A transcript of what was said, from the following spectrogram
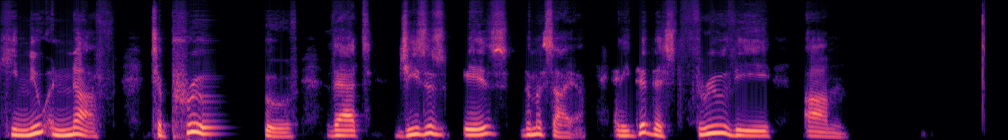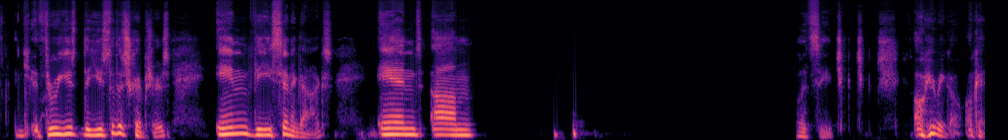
he knew enough to prove that Jesus is the Messiah and he did this through the um, through use, the use of the scriptures in the synagogues and um, let's see oh here we go okay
